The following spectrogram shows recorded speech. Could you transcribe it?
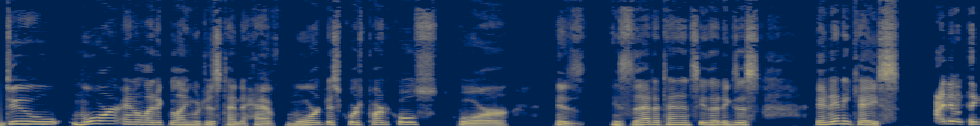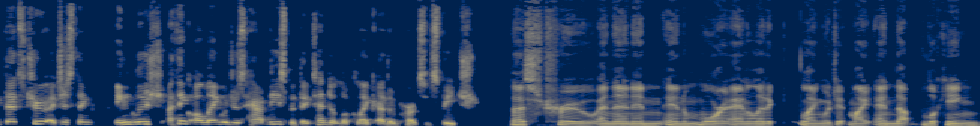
do more analytic languages tend to have more discourse particles or is is that a tendency that exists? In any case, I don't think that's true I just think English I think all languages have these but they tend to look like other parts of speech that's true. And then in, in a more analytic language, it might end up looking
